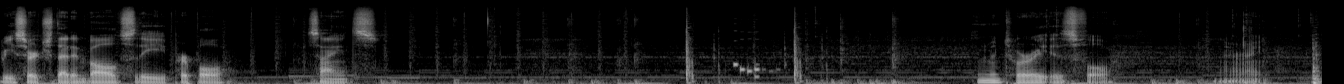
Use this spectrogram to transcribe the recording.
research that involves the purple science. Inventory is full. All right.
